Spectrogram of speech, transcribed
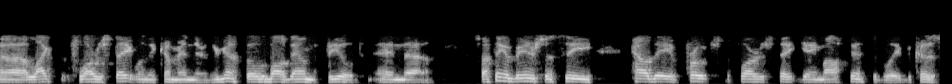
uh, like Florida State when they come in there. They're going to throw the ball down the field. And uh, so I think it'll be interesting to see how they approach the Florida State game offensively because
